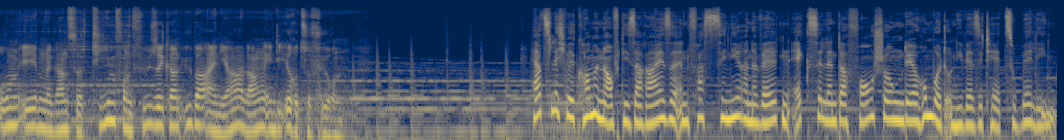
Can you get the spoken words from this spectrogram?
um eben ein ganzes Team von Physikern über ein Jahr lang in die Irre zu führen. Herzlich willkommen auf dieser Reise in faszinierende Welten exzellenter Forschung der Humboldt-Universität zu Berlin.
